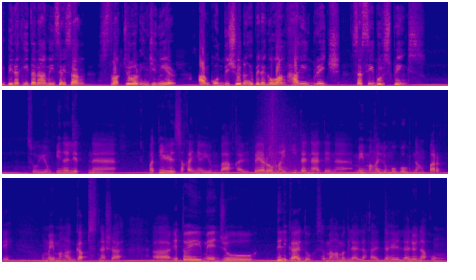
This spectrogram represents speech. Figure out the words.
ipinakita namin sa isang structural engineer ang kondisyon ng ipinagawang hanging bridge sa Sibol Springs. So yung pinalit na material sa kanya yung bakal. Pero makikita natin na may mga lumubog ng parte o may mga gaps na siya. Ah, ito ay medyo delikado sa mga maglalakad dahil lalo na kung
